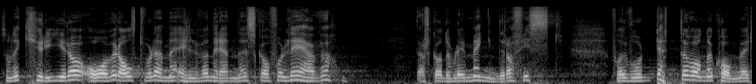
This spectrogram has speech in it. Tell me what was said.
som det kryr av overalt hvor denne elven renner, skal få leve. Der skal det bli mengder av fisk. For hvor dette vannet kommer,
